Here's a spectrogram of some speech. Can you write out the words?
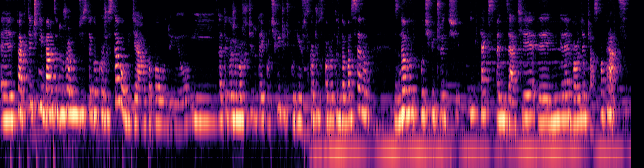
E, Faktycznie bardzo dużo ludzi z tego korzystało, widziałam po południu i dlatego, że możecie tutaj poćwiczyć, później wskoczyć z powrotem do basenu, znowu poćwiczyć i tak spędzacie e, mile wolny czas po pracy.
